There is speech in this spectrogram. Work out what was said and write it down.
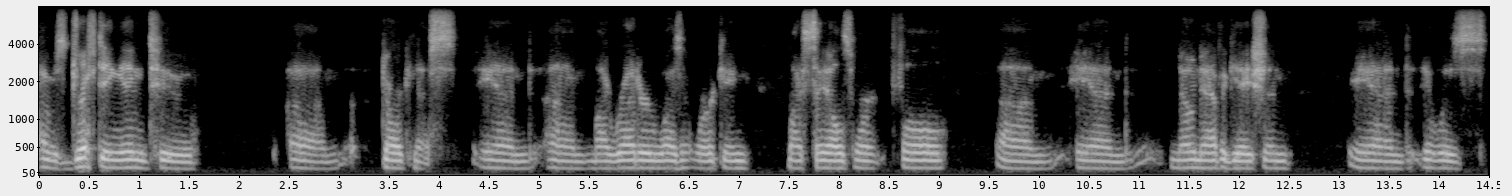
I was drifting into um, darkness, and um, my rudder wasn't working, my sails weren't full, um, and no navigation, and it was,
